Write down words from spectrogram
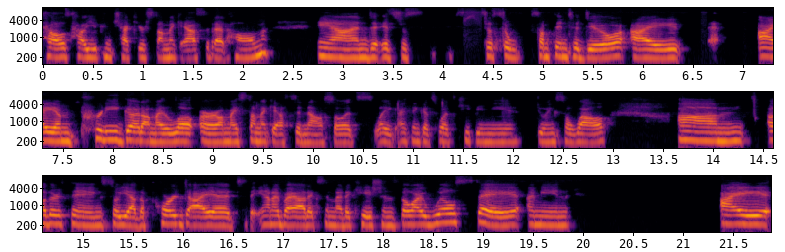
tells how you can check your stomach acid at home and it's just it's just a, something to do i i am pretty good on my low or on my stomach acid now so it's like i think it's what's keeping me doing so well um, other things. So, yeah, the poor diet, the antibiotics and medications. Though I will say, I mean, I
